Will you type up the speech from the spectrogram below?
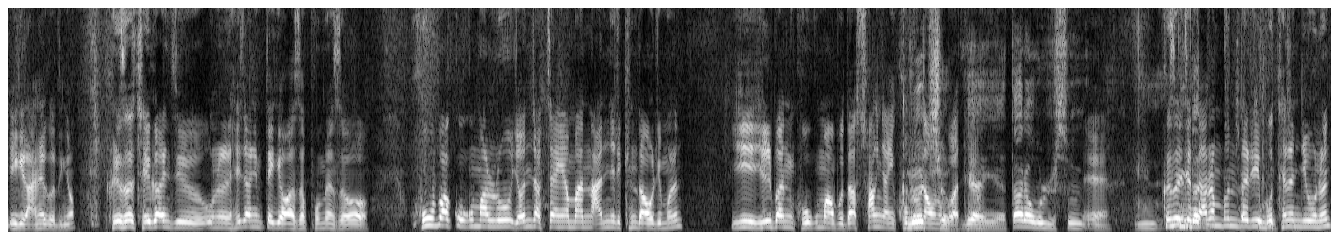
얘기를 안 하거든요. 그래서 제가 이제 오늘 회장님 댁에 와서 보면서 호박 고구마로 연작장에만 안 일으킨다 그러면 이 일반 고구마보다 수확량이 고분 나오는 것 같아요. 예, 예. 따라올 수. 예. 음, 그래서 이제 다른 분들이 못하는 이유는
